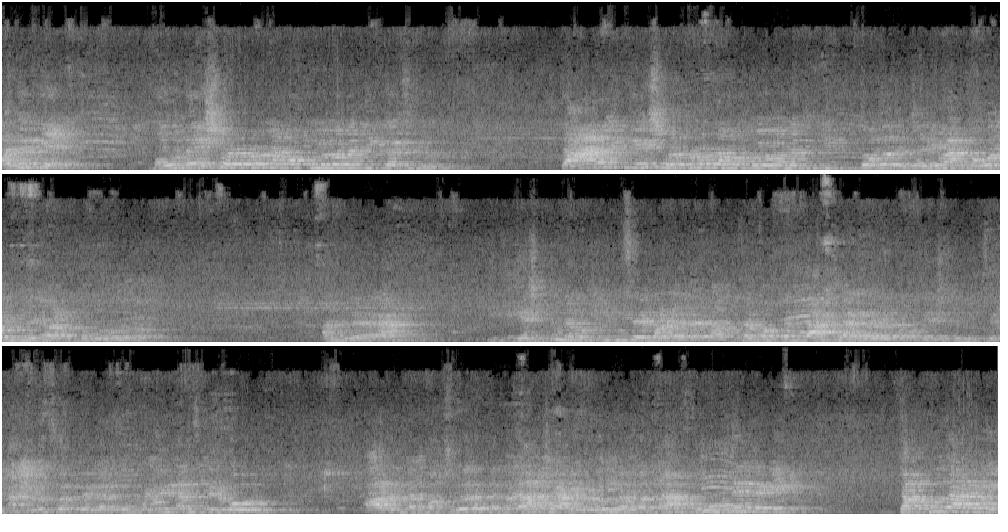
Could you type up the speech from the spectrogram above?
ಅದಕ್ಕೆ ಮೌನೇಶ್ವರರು ನಮ್ಮ ಕುಲವನ್ನ ಧಿಕ್ಕರಿಸಿದ್ರು. ದಾನಲಿಂಗೇಶ್ವರರು ನಮ್ಮ ಕುಲವನ್ನ ತಗೋದು, ಜನಿವಾರ ತಗೋದು ನಿಮ್ ಜನಿವಾರ ತಗೋದು ಅಂದ್ರೆ ಇದು ಎಷ್ಟು ನಮಗೆ ಹಿಂಸೆ ಮಾಡೋದ ನಮ್ಮ ಕಂದಾಚಾರಗಳು ನಮಗೆ ಎಷ್ಟು ಹಿಂಸೆ ನಾನು ಸ್ವಲ್ಪ ಎಲ್ಲರಿಗೂ ಕಠಿಣ ಅನಿಸ್ತಿರ್ಬೋದು ಆದ್ರೆ ನಮ್ಮ ಕುಲದ ಕಂದಾಚಾರಗಳು ನಮ್ಮನ್ನ ಮೌಢ್ಯತೆಗೆ ತಪ್ಪು ದಾರಿಗೆ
